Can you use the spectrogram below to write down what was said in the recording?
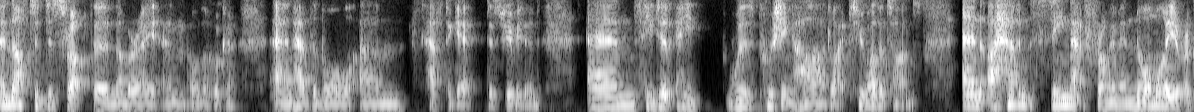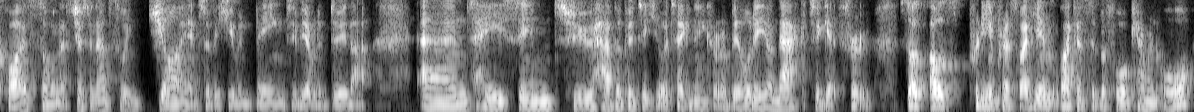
enough to disrupt the number eight and or the hooker, and have the ball um, have to get distributed. And he did. He was pushing hard like two other times. And I haven't seen that from him. And normally it requires someone that's just an absolute giant of a human being to be able to do that. And he seemed to have a particular technique or ability or knack to get through. So I was pretty impressed by him. Like I said before, Cameron Orr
